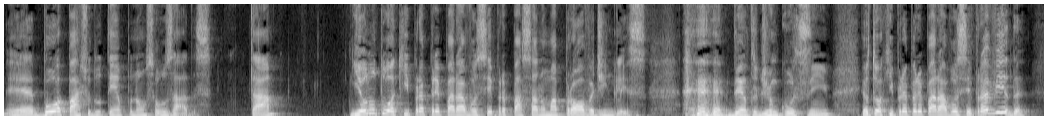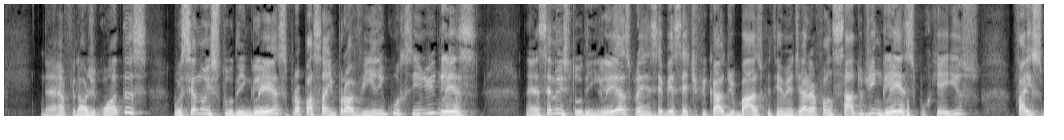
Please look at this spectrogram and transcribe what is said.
é, boa parte do tempo não são usadas, tá? E eu não estou aqui para preparar você para passar numa prova de inglês dentro de um cursinho. Eu estou aqui para preparar você para a vida. Né? Afinal de contas, você não estuda inglês para passar em provinha em cursinho de inglês. Né? Você não estuda inglês para receber certificado de básico intermediário avançado de inglês, porque isso faz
